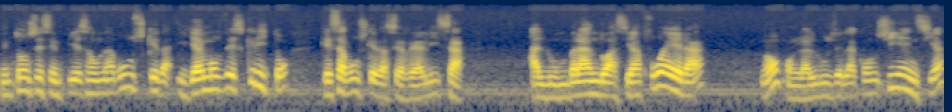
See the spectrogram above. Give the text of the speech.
Entonces empieza una búsqueda y ya hemos descrito que esa búsqueda se realiza alumbrando hacia afuera, ¿no? Con la luz de la conciencia,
